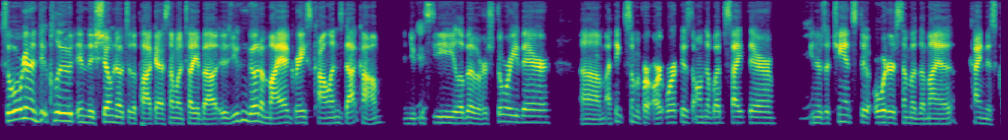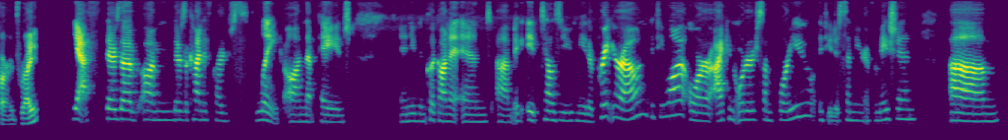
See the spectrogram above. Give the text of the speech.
So what we're going to include in the show notes of the podcast I want to tell you about is you can go to mayagracecollins.com and you can mm-hmm. see a little bit of her story there. Um, I think some of her artwork is on the website there. Mm-hmm. And there's a chance to order some of the Maya kindness cards, right? Yes, there's a um, there's a kindness cards link on the page, and you can click on it, and um, it, it, tells you you can either print your own if you want, or I can order some for you if you just send me your information. Um,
